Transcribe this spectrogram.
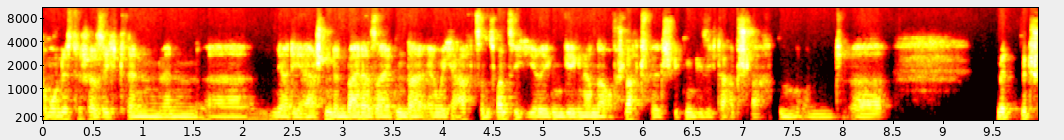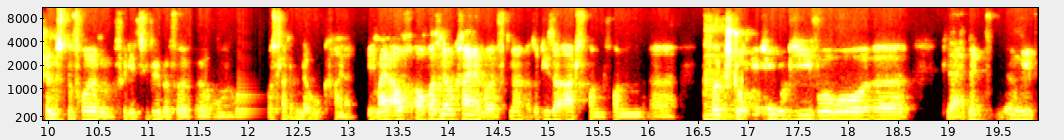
kommunistischer Sicht, wenn, wenn äh, ja, die Herrschenden beider Seiten da irgendwelche 18-, 20-Jährigen gegeneinander aufs Schlachtfeld schicken, die sich da abschlachten und äh, mit, mit schlimmsten Folgen für die Zivilbevölkerung in Russland und der Ukraine. Ich meine, auch, auch was in der Ukraine läuft, ne? also diese Art von, von äh, mhm. Volkssturmideologie, wo, wo äh, irgendwie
